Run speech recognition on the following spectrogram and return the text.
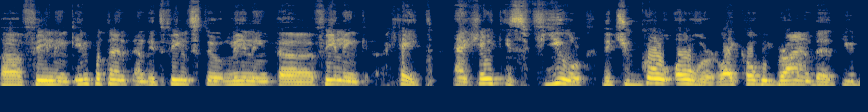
uh, feeling impotent and it feels to feeling, uh, feeling hate and hate is fuel that you go over like kobe bryant did you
